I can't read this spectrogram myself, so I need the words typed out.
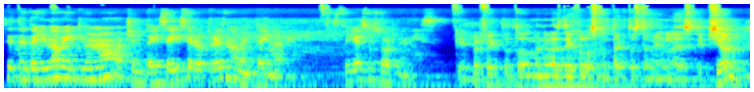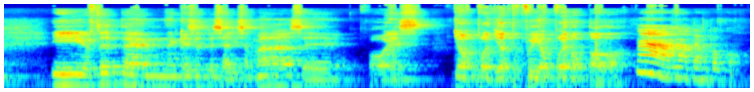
7121 8603 99. Estoy a sus órdenes. Ok, perfecto. De todas maneras, dejo los contactos también en la descripción. ¿Y usted eh, en qué se especializa más? eh, ¿O es yo, pues, yo, yo puedo todo? No, no, tampoco.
